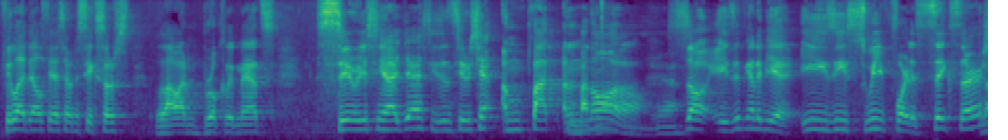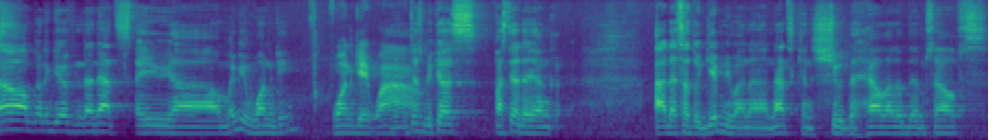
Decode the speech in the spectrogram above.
Philadelphia 76ers lawan Brooklyn Nets. Seriesnya aja, season seriesnya 4-0. 4-0, yeah. So, is it gonna be an easy sweep for the Sixers? Now I'm gonna give the Nets a uh, maybe one game. One game, wow. Just because pasti ada yang ada satu game di mana Nets can shoot the hell out of themselves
